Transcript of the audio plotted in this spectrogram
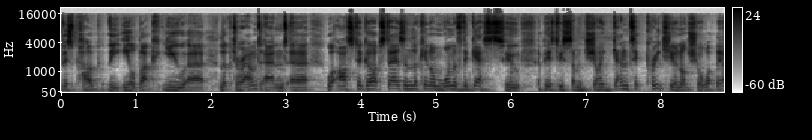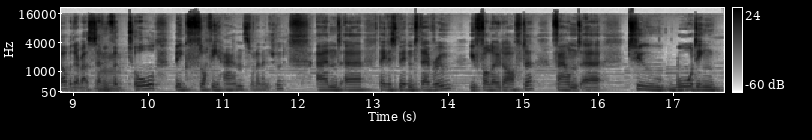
this pub, the Eel Buck, you uh, looked around and uh, were asked to go upstairs and look in on one of the guests, who appears to be some gigantic creature. You're not sure what they are, but they're about seven foot tall, big fluffy hands. What I mentioned, and uh, they disappeared into their room. You followed after, found uh, two warding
